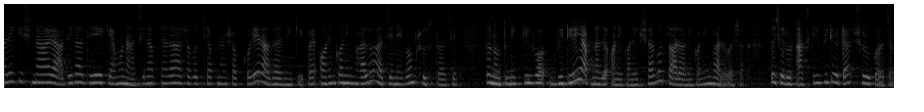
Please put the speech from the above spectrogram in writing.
হরে কৃষ্ণা, রাধে রাধে। কেমন আছেন আপনারা? আশা করছি আপনারা সকলে রাধারানী কৃপায় অনেক অনেক ভালো আছেন এবং সুস্থ আছেন। তো নতুন একটি ভ- ভিডিওয়ে আপনাদের অনেক অনেক স্বাগত আর অনেক অনেক ভালোবাসা। তো চলুন আজকের ভিডিওটা শুরু করা যাক।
